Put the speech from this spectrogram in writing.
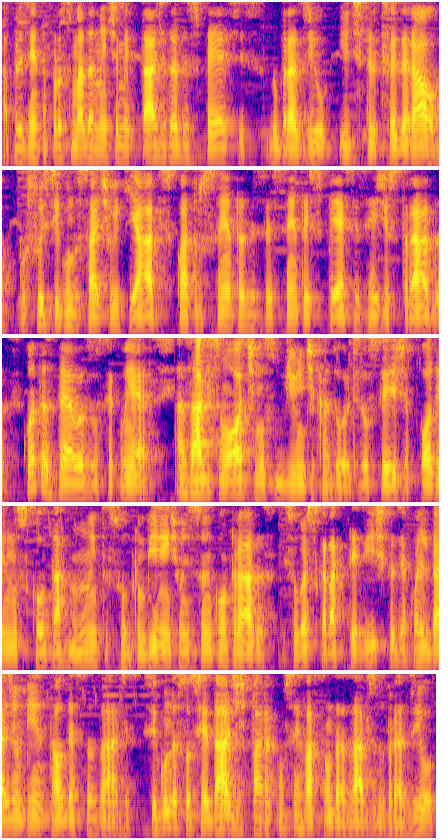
apresenta aproximadamente a metade das espécies do Brasil e o Distrito Federal possui, segundo o site Wikiaves, 460 espécies registradas. Quantas delas você conhece? As aves são ótimos bioindicadores, ou seja, podem nos contar muito sobre o ambiente onde são encontradas e sobre as as características e a qualidade ambiental dessas áreas. Segundo a Sociedade para a Conservação das Aves do Brasil,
